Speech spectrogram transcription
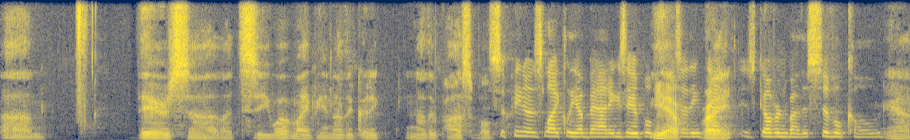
um, there's, uh, let's see, what might be another good, another possible, subpoena is likely a bad example Yeah, because I think right. that is governed by the civil code. yeah.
